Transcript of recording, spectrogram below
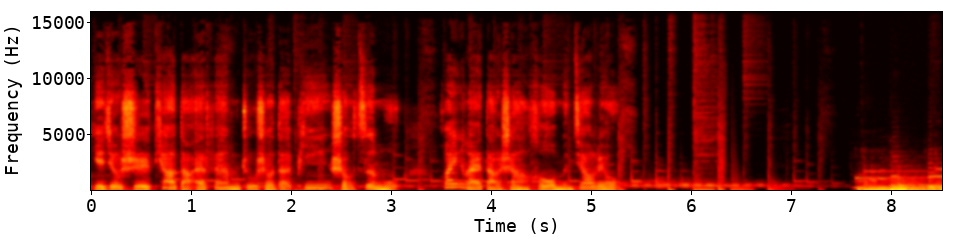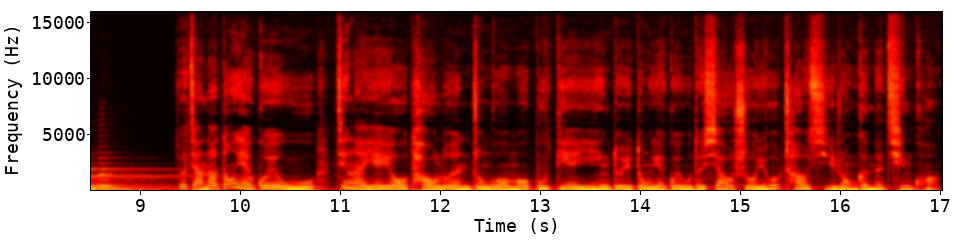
也就是跳岛 FM 助手的拼音首字母。欢迎来岛上和我们交流。就讲到东野圭吾，近来也有讨论中国某部电影对东野圭吾的小说有抄袭融梗的情况。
